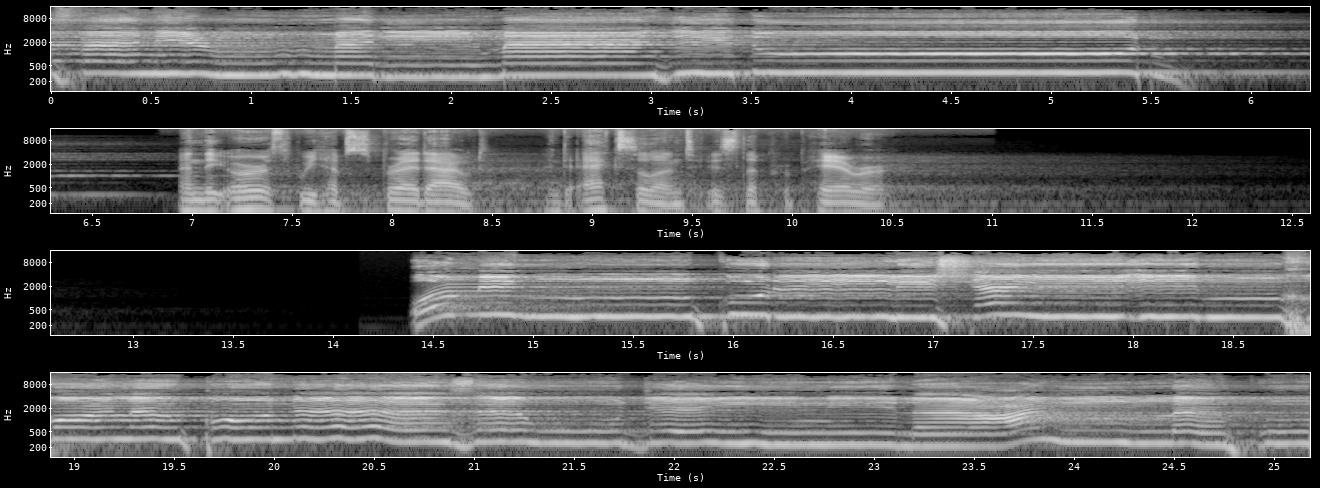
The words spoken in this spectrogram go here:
فنعم الماهدون And the earth we have spread out, and excellent is the preparer. ومن كل شيء خلقنا زوجين لعلكم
